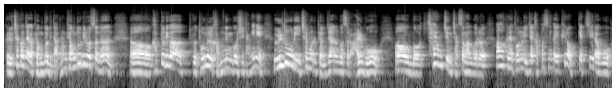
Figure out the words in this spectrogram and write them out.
그리고 채권자가 병돌이다. 그럼 병돌이로서는 어 갑돌이가 그 돈을 갚는 것이 당연히 을돌이 채무를 변제하는 것을 알고 어 뭐 차용증 작성한 거를 아 그래 돈을 이제 갚았으니까 필요 없겠지라고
